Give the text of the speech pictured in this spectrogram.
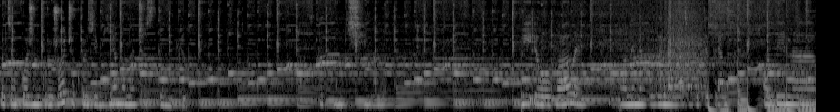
Потім кожен кружочок розіб'ємо на частинки. Таким чином. І овали, вони не повинні у нас бути прям один е,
